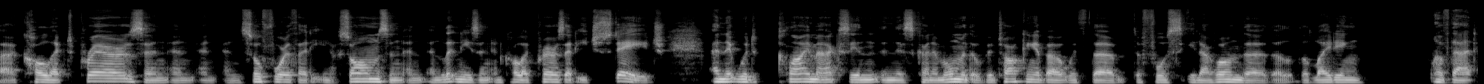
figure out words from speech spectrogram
uh, collect prayers and and and and so forth at you know psalms and and, and litanies and, and collect prayers at each stage, and it would climax in in this kind of moment that we've been talking about with the the Phos Hilaron, the, the the lighting of that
